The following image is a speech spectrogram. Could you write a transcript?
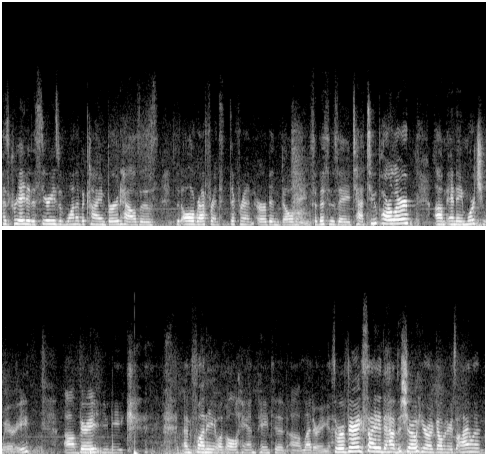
has created a series of one-of-a-kind bird houses that all reference different urban buildings. So this is a tattoo parlor um, and a mortuary, uh, very unique and funny with all hand-painted uh, lettering. So we're very excited to have the show here on Governor's Island.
